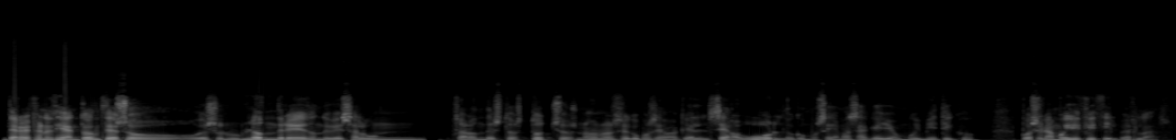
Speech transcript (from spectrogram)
de referencia entonces, o, eso, en un Londres, donde ves algún salón de estos tochos, ¿no? No sé cómo se llama aquel Sega World o cómo se llama aquello muy mítico. Pues era muy difícil verlas.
